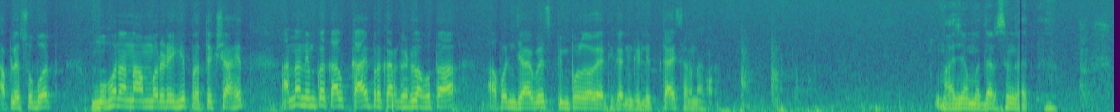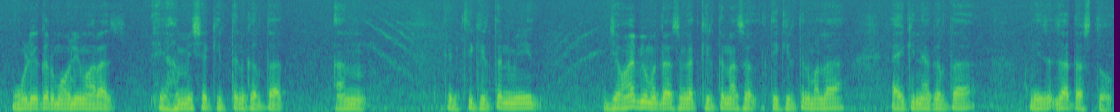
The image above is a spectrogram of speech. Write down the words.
आपल्यासोबत मोहन अण्णा आंबर्डे हे प्रत्यक्ष आहेत. अण्णा नेमका काल काय प्रकार घडला होता? आपण ज्यावेळेस पिंपळगाव या ठिकाणी घडलेत काय सांगणार? माझ्या मतदारसंघात मोडेकर माऊली महाराज हे हमेशा कीर्तन करतात आणि त्यांचे कीर्तन मी जेव्हा बी मतदारसंघात कीर्तन असेल ते कीर्तन मला ऐकण्याकरता मी जात असतो.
